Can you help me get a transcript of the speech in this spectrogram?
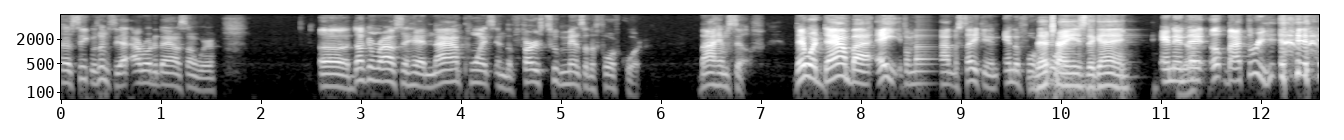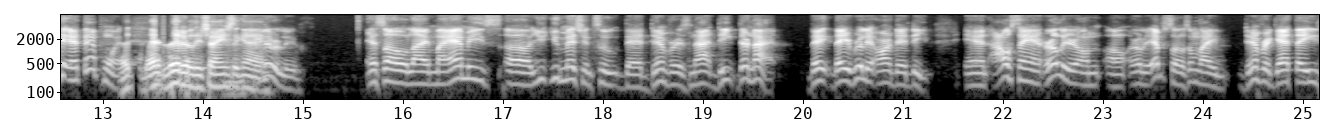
a, a sequence. Let me see. I, I, wrote it down somewhere. Uh, Duncan Robinson had nine points in the first two minutes of the fourth quarter by himself. They were down by eight, if I'm not mistaken, in the fourth. That quarter. changed the game. And then yep. up by three at that point. That, that, literally changed the game. Literally. And so, like Miami's, uh, you, you mentioned too that Denver is not deep. They're not. They they really aren't that deep. And I was saying earlier on uh, early episodes, I'm like Denver got they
